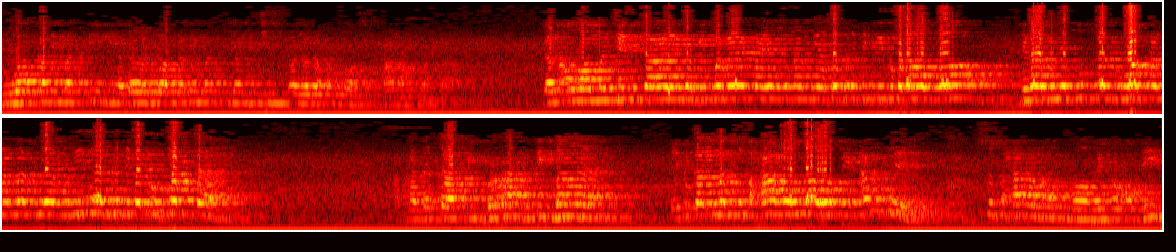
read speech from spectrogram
Dua kalimat ini adalah dua kalimat yang dicintai oleh Allah Subhanahu wa. Dan Allah mencintai bagi mereka yang senantiasa berzikir kepada Allah dengan menyebutkan dua kalimat yang ringan ketika diucapkan. Akan tetapi berat timbangan. Itu kalimat subhanallah wa bihamdih. Subhanallahil azim.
